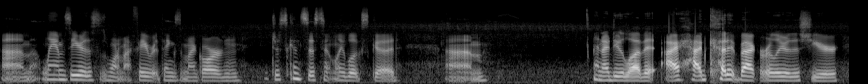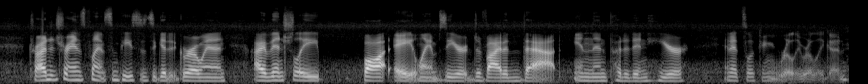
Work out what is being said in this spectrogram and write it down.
um, lamb's ear. This is one of my favorite things in my garden. It just consistently looks good. Um, and I do love it. I had cut it back earlier this year, tried to transplant some pieces to get it grow in. I eventually bought a lamb's ear, divided that, and then put it in here, and it's looking really, really good.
